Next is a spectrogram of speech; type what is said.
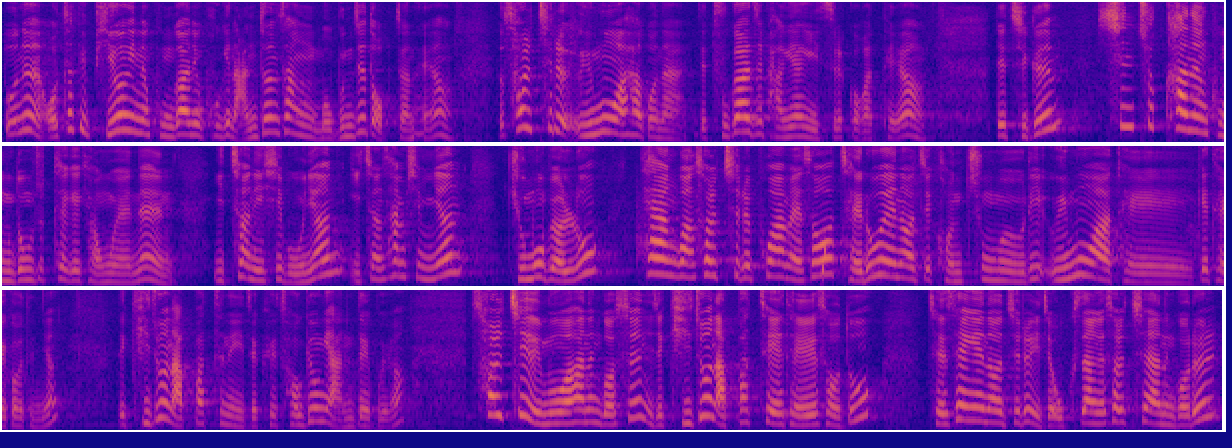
또는 어차피 비어있는 공간이고 거긴 안전상 뭐 문제도 없잖아요. 설치를 의무화하거나 이제 두 가지 방향이 있을 것 같아요. 근데 지금 신축하는 공동주택의 경우에는 2025년, 2030년 규모별로 태양광 설치를 포함해서 제로에너지 건축물이 의무화되게 되거든요. 근데 기존 아파트는 이제 그게 적용이 안 되고요. 설치 의무화하는 것은 이제 기존 아파트에 대해서도 재생에너지를 이제 옥상에 설치하는 거를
